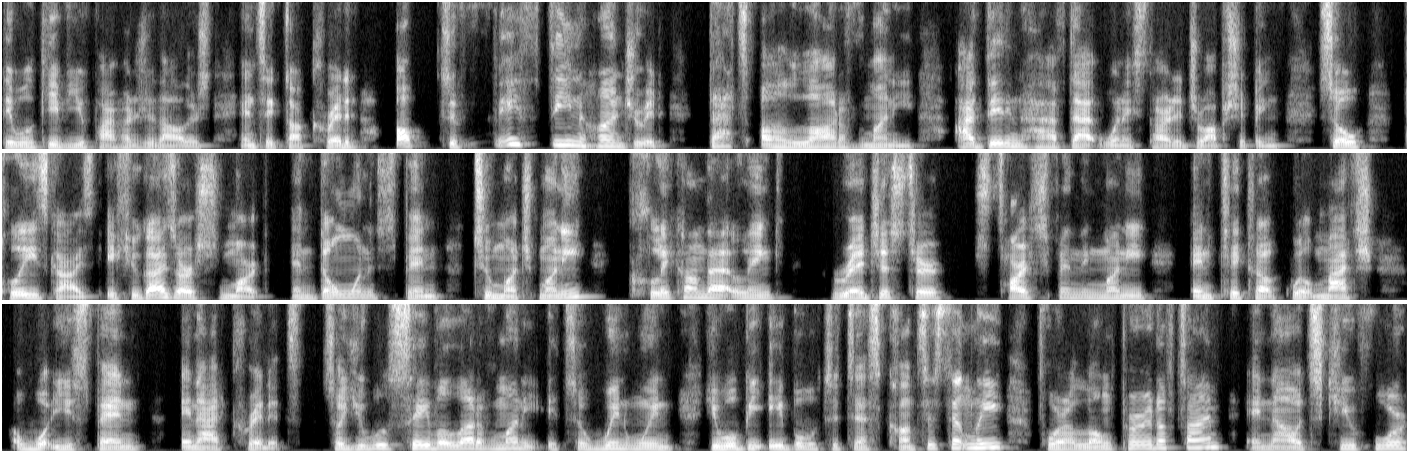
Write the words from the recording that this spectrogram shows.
they will give you $500 in TikTok credit up to 1500 that's a lot of money. I didn't have that when I started drop shipping. So please, guys, if you guys are smart and don't want to spend too much money, click on that link, register, start spending money, and TikTok will match what you spend in ad credits. So you will save a lot of money. It's a win-win. You will be able to test consistently for a long period of time. And now it's Q4.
